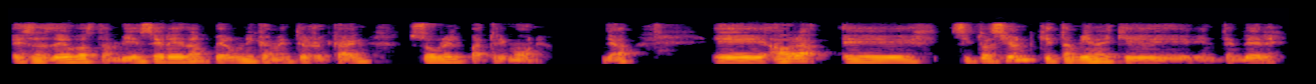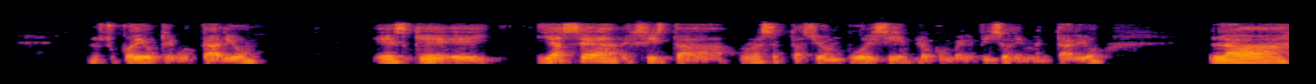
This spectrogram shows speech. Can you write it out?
esas deudas también se heredan, pero únicamente recaen sobre el patrimonio, ¿ya? Eh, ahora, eh, situación que también hay que entender en nuestro código tributario es que eh, ya sea exista una aceptación pura y simple con beneficio de inventario, la,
